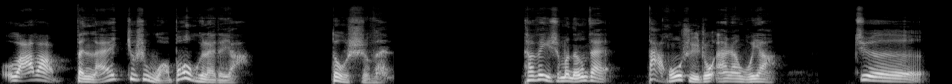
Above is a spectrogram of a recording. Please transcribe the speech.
娃娃本来就是我抱回来的呀。”窦氏问：“他为什么能在大洪水中安然无恙？这？”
